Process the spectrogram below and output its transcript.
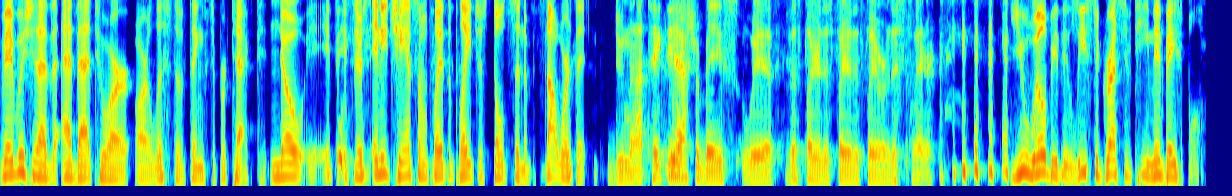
maybe we should add, add that to our, our list of things to protect. No, if if there's any chance of a play at the plate, just don't send him. It's not worth it. Do not take the Yeah. extra base with this player, this player, this player, or this player. You will be the least aggressive team in baseball.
